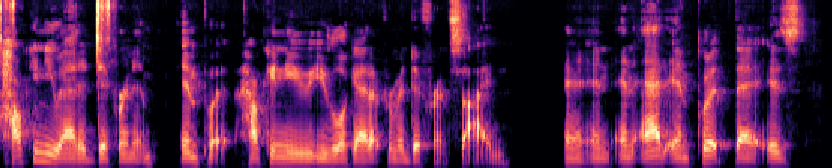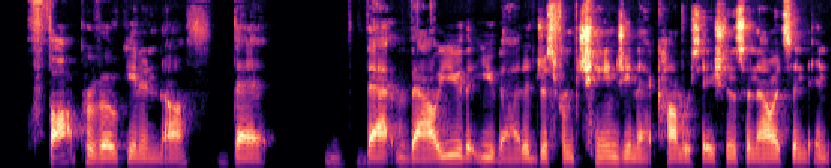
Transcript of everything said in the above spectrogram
how can you add a different in, input? How can you you look at it from a different side and and, and add input that is thought provoking enough that that value that you've added just from changing that conversation. So now it's an, an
